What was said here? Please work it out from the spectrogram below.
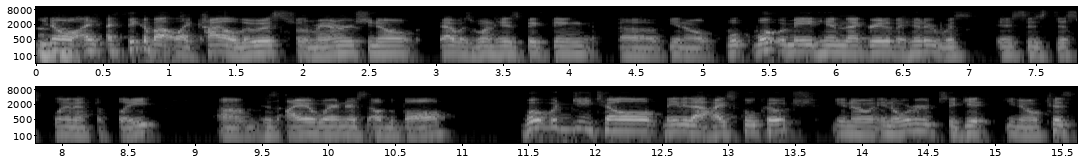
you know, uh-huh. I, I think about like Kyle Lewis for the Mariners. You know, that was one of his big thing. Of you know, what what made him that great of a hitter was is his discipline at the plate, um, his eye awareness of the ball. What would you tell maybe that high school coach? You know, in order to get you know, because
